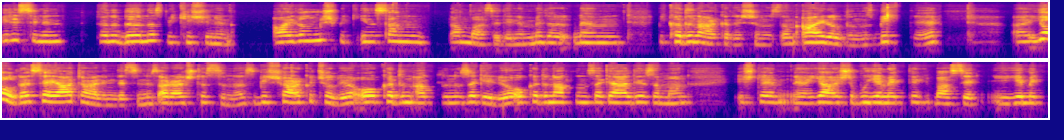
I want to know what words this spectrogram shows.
birisinin tanıdığınız bir kişinin ayrılmış bir insandan bahsedelim. Bir kadın arkadaşınızdan ayrıldınız, bitti. Eee, yolda seyahat hâlindesiniz, araçtasınız. Bir şarkı çalıyor. O kadın aklınıza geliyor. O kadın aklınıza geldiği zaman, işte, eee, ya, işte, bu yemekte bahset yemek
